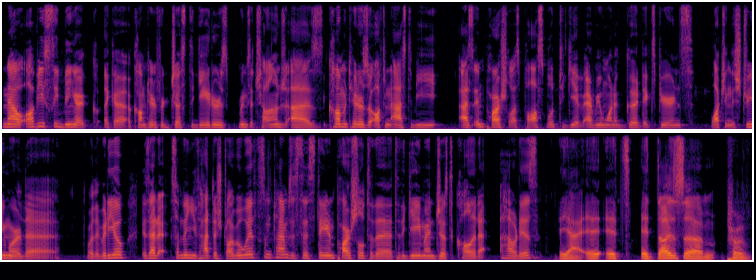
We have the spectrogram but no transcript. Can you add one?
Now, obviously, being a like a, a commentator for just the Gaiters brings a challenge, as commentators are often asked to be as impartial as possible to give everyone a good experience watching the stream or the or the video. Is that something you've had to struggle with sometimes? Is to stay impartial to the to the game and just call it how it is? Yeah, it it's it does um, pro-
